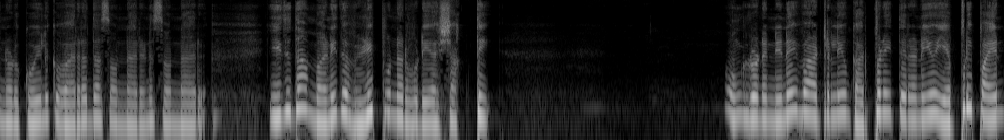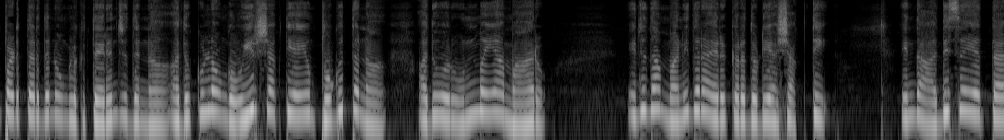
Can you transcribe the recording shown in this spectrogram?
என்னோட கோயிலுக்கு வரதா சொன்னாருன்னு சொன்னார். இதுதான் மனித விழிப்புணர்வுடைய சக்தி. உங்களோட நினைவாற்றலையும் கற்பனை திறனையும் எப்படி பயன்படுத்துறதுன்னு உங்களுக்கு தெரிஞ்சதுன்னா அதுக்குள்ளே உங்கள் உயிர் சக்தியையும் புகுத்துனா அது ஒரு உண்மையாக மாறும். இதுதான் மனிதராக இருக்கிறதுடைய சக்தி. இந்த அதிசயத்தை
